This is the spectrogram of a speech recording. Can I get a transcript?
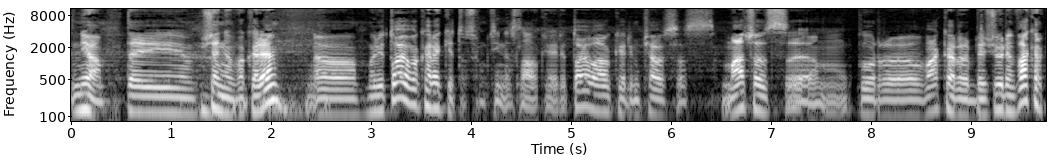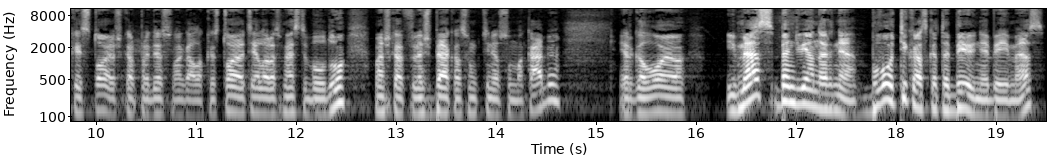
Jo, tai šiandien vakare, o rytoj vakare kitos rungtynės laukia. Rytoj laukia rimčiausias mačas, kur vakar, bežiūrint, vakar, kai stojo, iškart pradėsiu nuo galo, kai stojo Tayloras mesti baudų, man iškart flashbackas rungtynės su Makabi ir galvoju, įmes bent vieną ar ne. Buvau tikras, kad abiejų nebeįmes,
